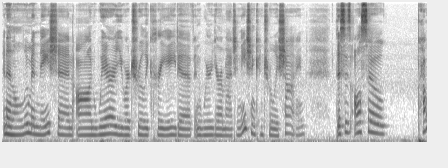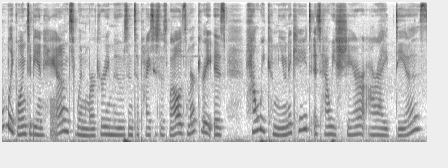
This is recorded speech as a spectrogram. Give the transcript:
and an illumination on where you are truly creative and where your imagination can truly shine. This is also probably going to be enhanced when Mercury moves into Pisces as well. As Mercury is how we communicate, is how we share our ideas.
